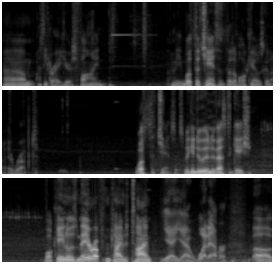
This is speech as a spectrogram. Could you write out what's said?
Um, I think right here is fine. I mean, what's the chances that a volcano is going to erupt? What's the chances? We can do an investigation. Volcanoes may erupt from time to time. Yeah, yeah, whatever. Uh,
